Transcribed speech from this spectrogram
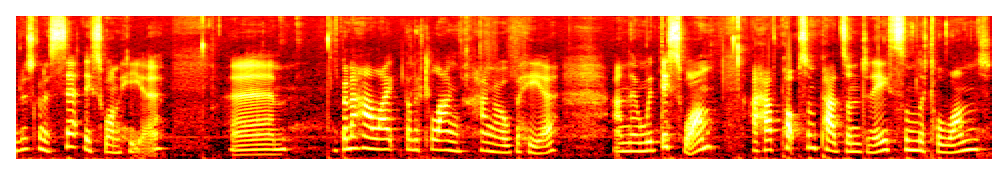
I'm just going to set this one here. Um, I'm going to highlight the little hang, over here. And then with this one, I have popped some pads underneath, some little ones.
